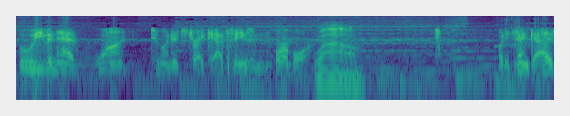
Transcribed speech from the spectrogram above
who even had one 200 strikeout season or more. wow. What do you think, guys?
